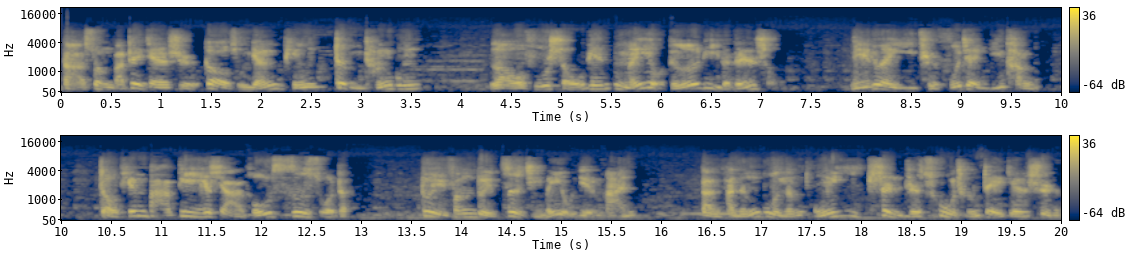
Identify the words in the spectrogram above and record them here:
打算把这件事告诉延平、郑成功。老夫手边没有得力的人手，你愿意去福建一趟？赵天霸低下头思索着，对方对自己没有隐瞒，但他能不能同意，甚至促成这件事呢？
